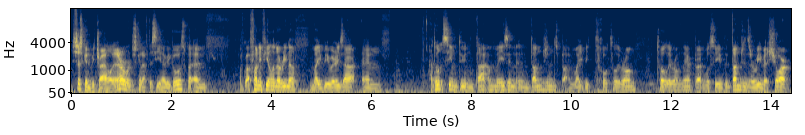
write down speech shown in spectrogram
It's just going to be trial and error. We're just going to have to see how he goes. But um, I've got a funny feeling Arena might be where he's at. Um, I don't see him doing that amazing in dungeons, but I might be totally wrong. Totally wrong there, but we'll see. The dungeons are a wee bit short.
